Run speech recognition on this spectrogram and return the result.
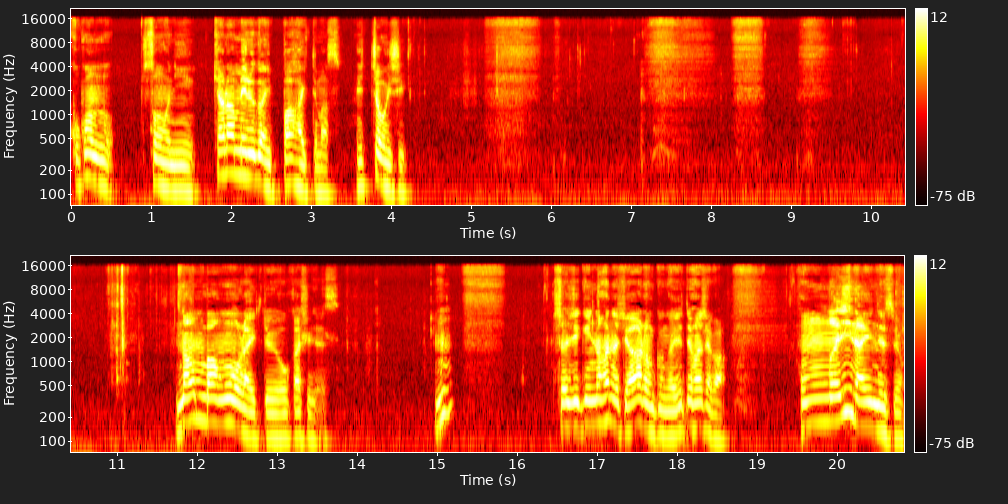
ここの層にキャラメルがいっぱい入ってます。めっちゃ美味しい。南蛮往来というお菓子です。ん？所持金の話アーロンくんが言ってましたがほんまにないんですよ。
